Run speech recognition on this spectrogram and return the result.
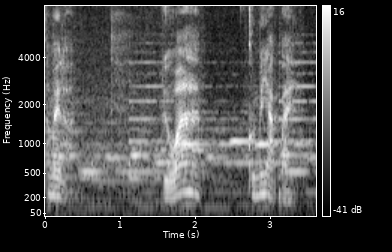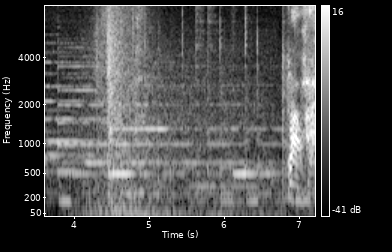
ทำไมเหรอ หรือว่าคุณไม่อยากไป เปล่าค่ะ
